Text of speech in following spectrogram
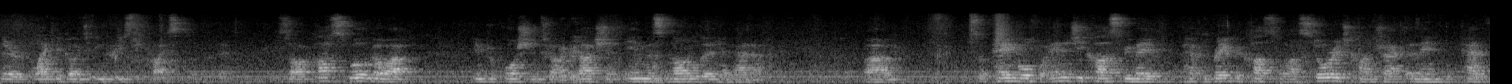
they're likely going to increase the prices over there. So our costs will go up in proportion to our production in this non-linear manner. Um, So pay more for energy costs, we may have to break the cost from our storage contract and then have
